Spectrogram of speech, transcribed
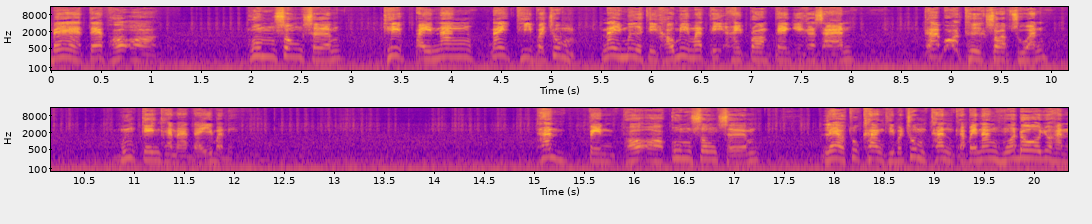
แม่แต่พออกลุ่มส่งเสริม ที่ไปนั่งในที่ประชุม ในมือที่เขามีมติให้ปลอมแปลงเอกสารกาบอถือสอบสวน มึงเก่งขนาดไหนบัดนี้ ท่านเป็นพออกลุ่มส่งเสริม แล้วทุกครั้งที่ประชุมท่านก็ไปนั่งหัวโดอยู่หัน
